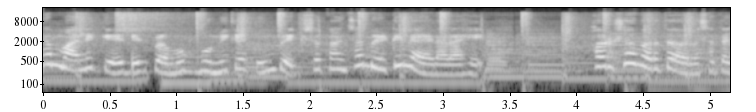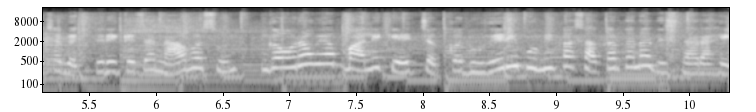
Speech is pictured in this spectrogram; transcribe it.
या मालिकेत प्रमुख भूमिकेतून प्रेक्षकांच्या भेटीला येणार आहे. हर्षवर्धन असं त्याच्या व्यक्तिरेखेचं नाव असून गौरव या मालिकेत चक्क दुहेरी भूमिका साकारताना दिसणार आहे.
